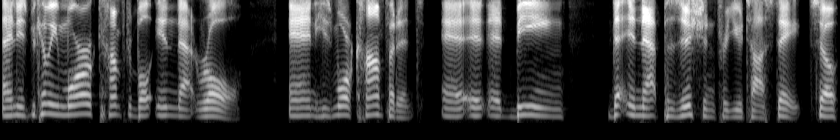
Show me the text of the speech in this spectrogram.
and he's becoming more comfortable in that role, and he's more confident at, at, at being in that position for Utah State. So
